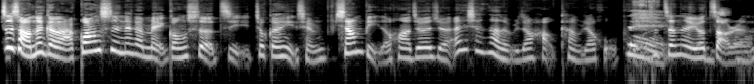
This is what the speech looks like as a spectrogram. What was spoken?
至少那个啦，光是那个美工设计，就跟以前相比的话，就会觉得哎，现在的比较好看，比较活泼，是真的有找人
